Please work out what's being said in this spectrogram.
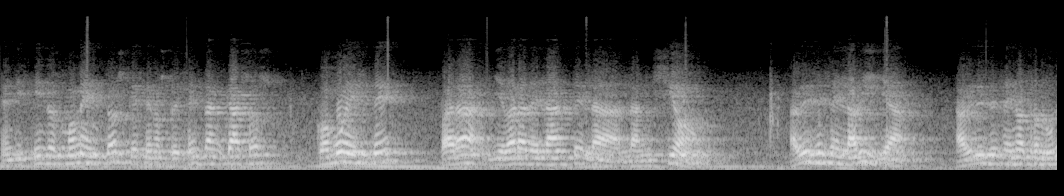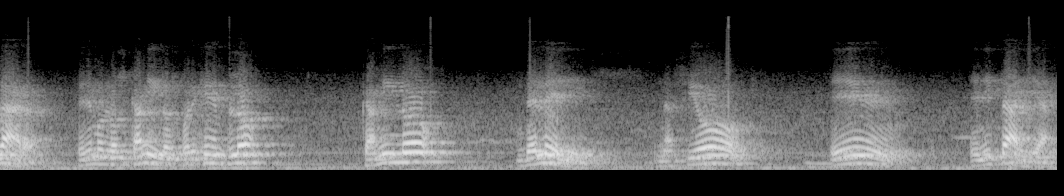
en distintos momentos que se nos presentan casos como este para llevar adelante la, la misión. A veces en la villa, a veces en otro lugar. Tenemos los Camilos, por ejemplo, Camilo de Lelis, nació en, en Italia,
